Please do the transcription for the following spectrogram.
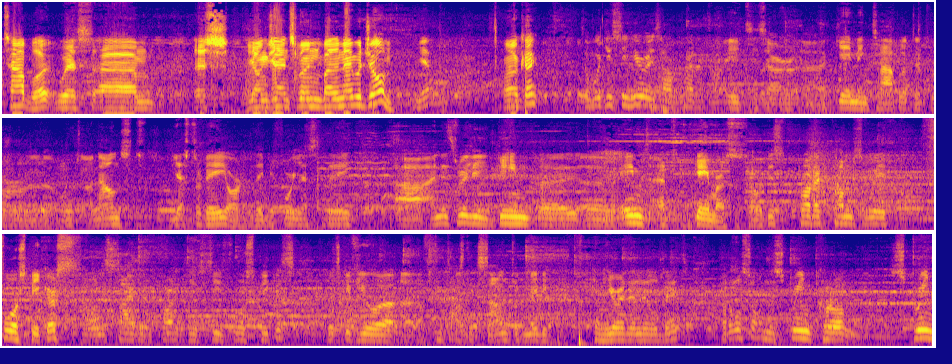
tablet with um, this young gentleman by the name of John. Yep. Okay. So what you see here is our Predator 8 is our uh, gaming tablet that were uh, announced yesterday or the day before yesterday. Uh, and it's really game, uh, uh, aimed at gamers. So this product comes with four speakers. So on the side of the product you see four speakers, which give you a, a fantastic sound. You maybe can hear it a little bit. But also on the screen screen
